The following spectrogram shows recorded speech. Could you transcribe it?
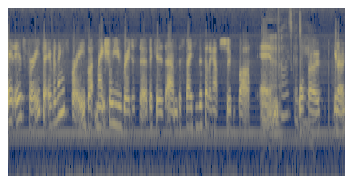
It is free, so everything's free, but make sure you register because um, the spaces are filling up super fast and Oh, that's good to also, you know,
